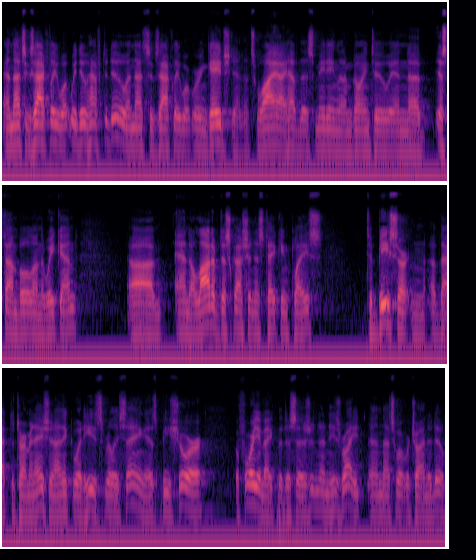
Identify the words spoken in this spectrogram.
And that's exactly what we do have to do, and that's exactly what we're engaged in. That's why I have this meeting that I'm going to in uh, Istanbul on the weekend. Uh, and a lot of discussion is taking place to be certain of that determination. I think what he's really saying is be sure before you make the decision, and he's right, and that's what we're trying to do.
